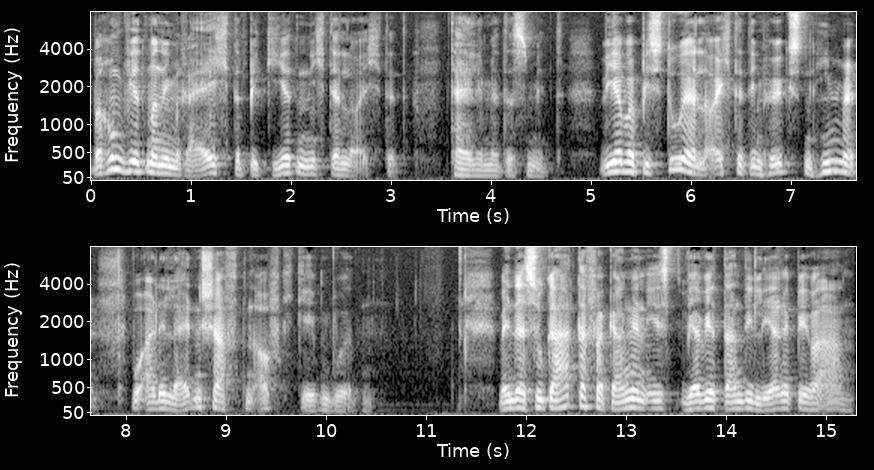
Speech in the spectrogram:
Warum wird man im Reich der Begierden nicht erleuchtet? Teile mir das mit. Wie aber bist du erleuchtet im höchsten Himmel, wo alle Leidenschaften aufgegeben wurden? Wenn der Sugata vergangen ist, wer wird dann die Lehre bewahren?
